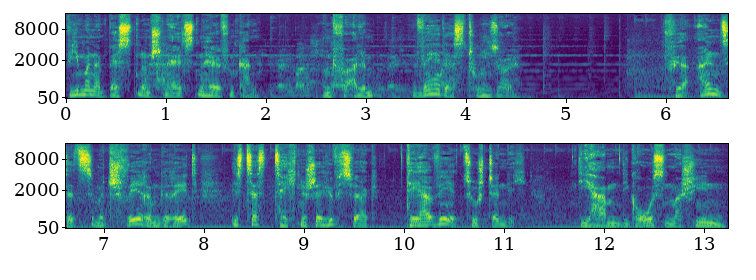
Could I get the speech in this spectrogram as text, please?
wie man am besten und schnellsten helfen kann. Und vor allem, wer das tun soll. Für Einsätze mit schwerem Gerät ist das Technische Hilfswerk, THW, zuständig. Die haben die großen Maschinen.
